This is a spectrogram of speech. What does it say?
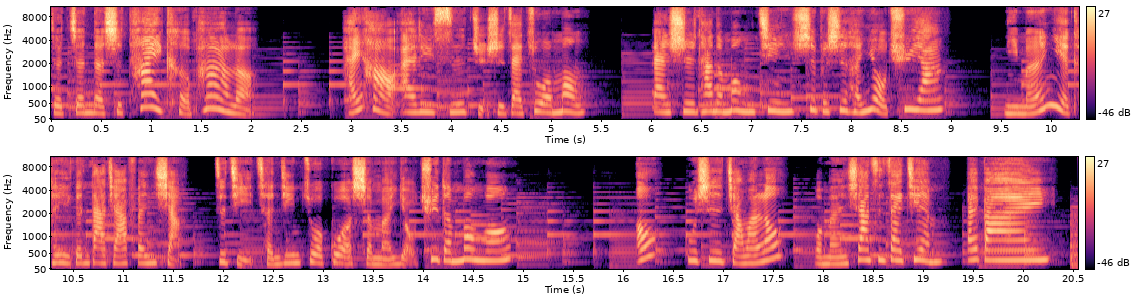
这真的是太可怕了！还好爱丽丝只是在做梦，但是她的梦境是不是很有趣呀？你们也可以跟大家分享自己曾经做过什么有趣的梦哦。哦，故事讲完喽，我们下次再见，拜拜。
